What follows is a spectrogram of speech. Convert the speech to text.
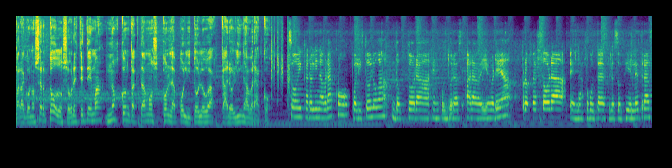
Para conocer todo sobre este tema, nos contactamos con la politóloga Carolina Braco. Soy Carolina Braco, politóloga, doctora en culturas árabe y hebrea, profesora en la Facultad de Filosofía y Letras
